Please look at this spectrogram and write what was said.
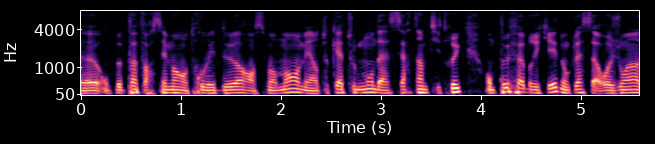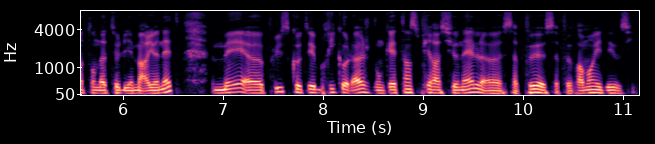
Euh, on peut pas forcément en trouver dehors en ce moment, mais en tout cas, tout le monde a certains petits trucs. On peut fabriquer. Donc là, ça rejoint ton atelier marionnette, mais euh, plus côté bricolage. Donc être inspirationnel, euh, ça peut, ça peut vraiment aider aussi.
